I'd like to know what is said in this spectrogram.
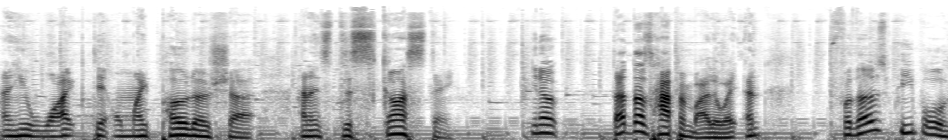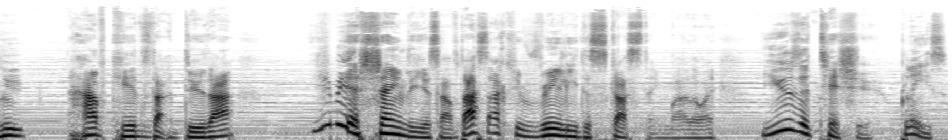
and he wiped it on my polo shirt and it's disgusting. You know, that does happen, by the way. And for those people who have kids that do that, you should be ashamed of yourself. That's actually really disgusting, by the way. Use a tissue, please.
